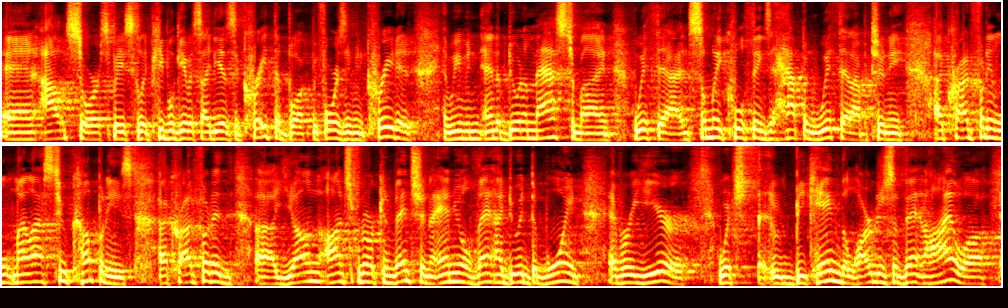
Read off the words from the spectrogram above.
and outsourced. Basically, people gave us ideas to create the book before it was even created. And we even end up doing a mastermind with that. And so many cool things that happened with that opportunity. I crowdfunded my last two companies companies. I crowdfunded uh, Young Entrepreneur Convention, an annual event I do in Des Moines every year, which uh, became the largest event in Iowa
